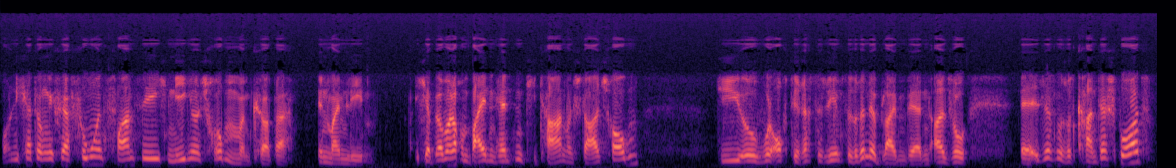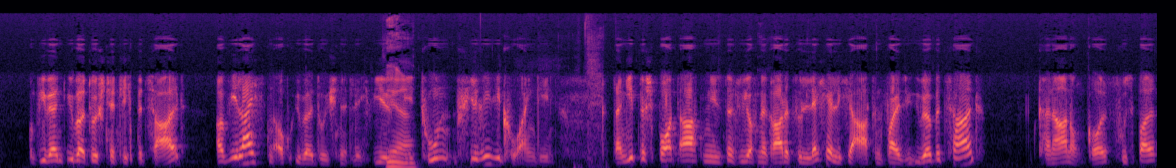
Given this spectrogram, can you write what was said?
und ich hatte ungefähr 25 Nägel und Schrauben in meinem Körper, in meinem Leben. Ich habe immer noch in beiden Händen Titan- und Stahlschrauben, die äh, wohl auch den Rest des Lebens so drinnen bleiben werden. Also äh, es ist ein riskanter Sport und wir werden überdurchschnittlich bezahlt, aber wir leisten auch überdurchschnittlich. Wir, ja. wir tun viel Risiko eingehen. Dann gibt es Sportarten, die sind natürlich auf eine geradezu lächerliche Art und Weise überbezahlt. Keine Ahnung, Golf, Fußball.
